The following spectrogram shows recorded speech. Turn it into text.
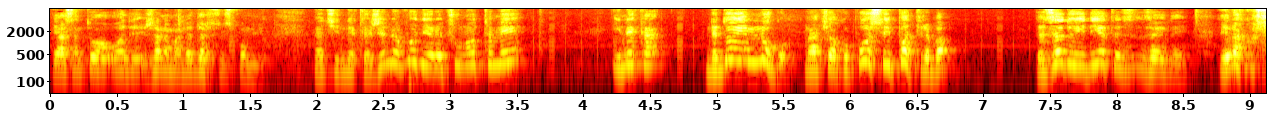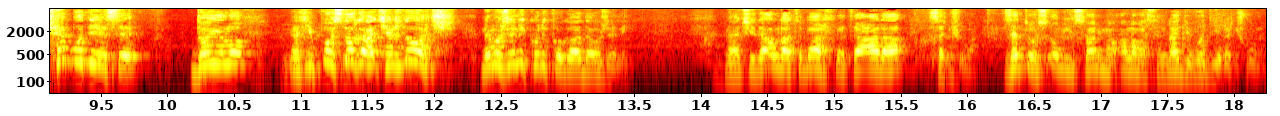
Ja sam to od ženama na drsu spomnio. Znači neka žena vodi račun o tome i neka ne doje mnogo. Znači ako postoji potreba da zadoji dijete, za jedne. Jer ako sve bude se dojilo, znači posle toga ćeš doći, ne može niko nikoga da oženi. Znači da Allah tabaraka ta'ala sačuva. Zato s ovim stvarima Allah vas nagradi vodi računa.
